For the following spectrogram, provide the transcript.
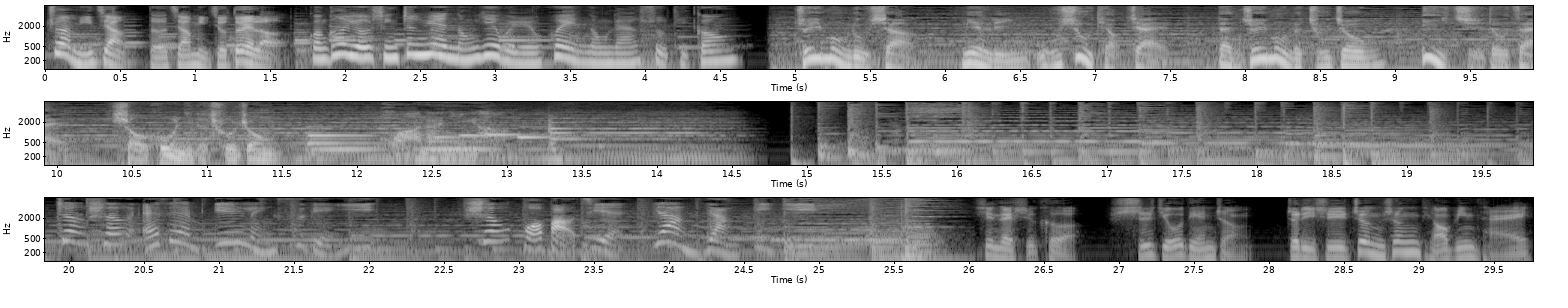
赚米奖得奖米就对了。广告由行政院农业委员会农粮署提供。追梦路上面临无数挑战，但追梦的初衷一直都在。守护你的初衷，华南银行。正声 FM 一零四点一，生活保健样样第一。现在时刻十九点整，这里是正声调频台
